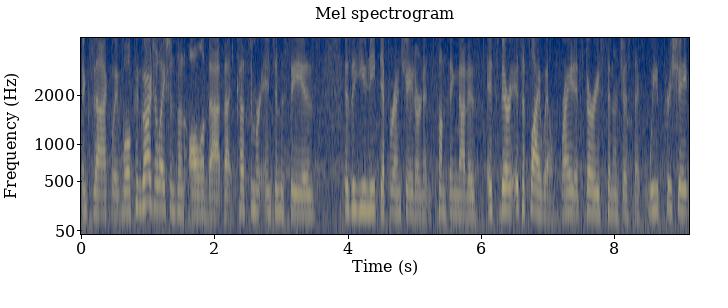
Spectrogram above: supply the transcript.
Exactly, well congratulations on all of that. That customer intimacy is, is a unique differentiator and it's something that is, it's very, it's a flywheel, right? It's very synergistic. We appreciate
